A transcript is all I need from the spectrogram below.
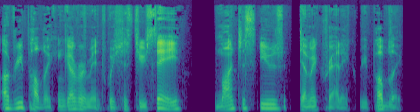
of Republican government, which is to say, Montesquieu's Democratic Republic.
